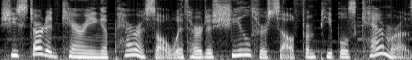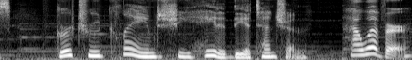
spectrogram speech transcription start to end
She started carrying a parasol with her to shield herself from people's cameras. Gertrude claimed she hated the attention. However,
